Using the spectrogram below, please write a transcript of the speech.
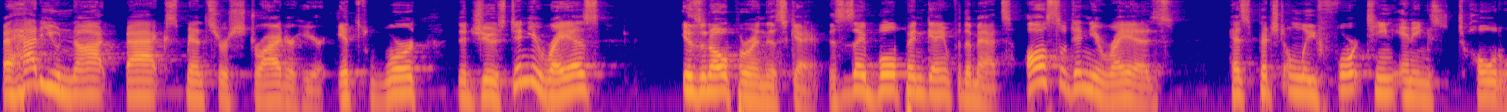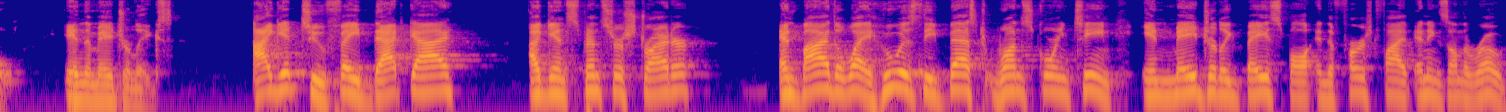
But how do you not back Spencer Strider here? It's worth the juice. Denyi Reyes is an opener in this game. This is a bullpen game for the Mets. Also, Denyi Reyes has pitched only 14 innings total in the major leagues. I get to fade that guy against Spencer Strider. And by the way, who is the best run scoring team in Major League Baseball in the first five innings on the road?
